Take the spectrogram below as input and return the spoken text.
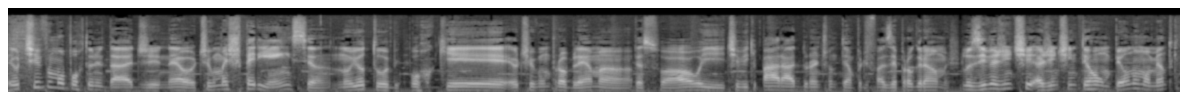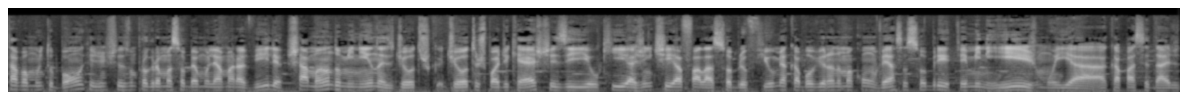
Eu tive uma oportunidade, né? Eu tive uma experiência no YouTube, porque eu tive um problema pessoal e tive que parar durante um tempo de fazer programas. Inclusive, a gente, a gente interrompeu num momento que estava muito bom, que a gente fez um programa sobre a Mulher Maravilha, chamando meninas de outros, de outros podcasts, e o que a gente ia falar sobre o filme acabou virando uma conversa sobre feminismo e a, a capacidade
